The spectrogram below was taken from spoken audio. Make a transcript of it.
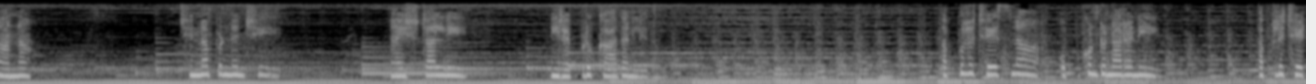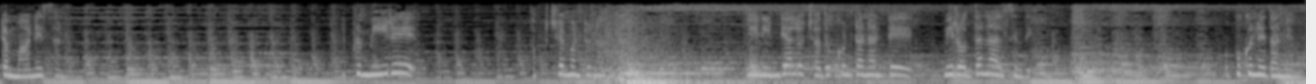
నాన్న చిన్నప్పటి నుంచి నా ఇష్టాల్ని మీరెప్పుడు కాదనలేదు. తప్పులు చేసినా ఒప్పుకుంటున్నారని తప్పులు చేయటం మానేశాను. ఇప్పుడు మీరే తప్పు చేయమంటున్నారు. నేను ఇండియాలో చదువుకుంటానంటే మీరు వద్దనాల్సింది ఒప్పుకునేదాన్నేమో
